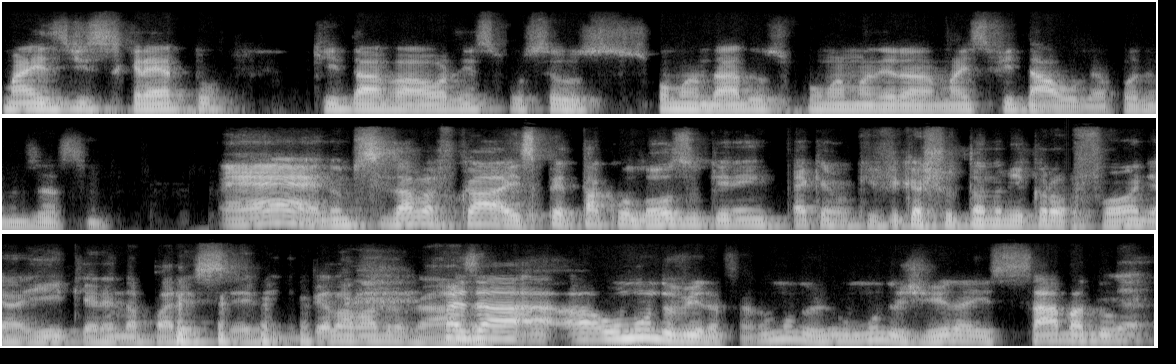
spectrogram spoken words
mais discreto, que dava ordens para os seus comandados com uma maneira mais fidalga, podemos dizer assim. É, não precisava ficar espetaculoso que nem técnico que fica chutando microfone aí, querendo aparecer, pela madrugada. Mas a, a, o mundo vira, o mundo, o mundo gira e sábado é.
